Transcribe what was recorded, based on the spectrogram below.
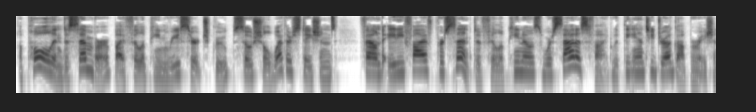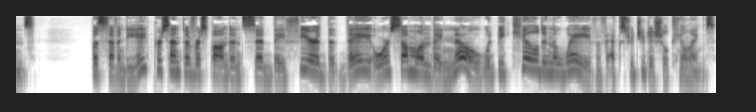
A poll in December by Philippine research group Social Weather Stations found 85% of Filipinos were satisfied with the anti drug operations but 78% of respondents said they feared that they or someone they know would be killed in the wave of extrajudicial killings.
